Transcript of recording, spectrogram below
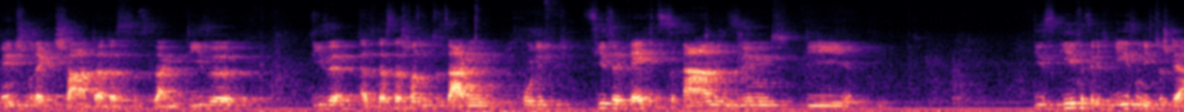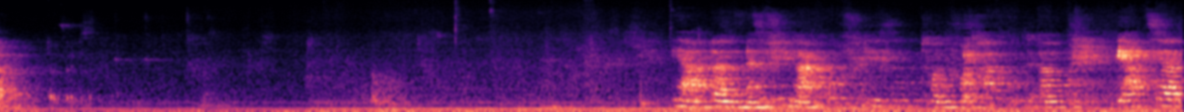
EU-Menschenrechtscharta, dass sozusagen diese, diese, also dass das schon sozusagen kodifizierte Rechtsrahmen sind, die, die es gilt tatsächlich wesentlich zu stärken. Tatsächlich. Ja, ähm, also vielen Dank für diesen tollen Vortrag. Ähm, ihr habt ja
